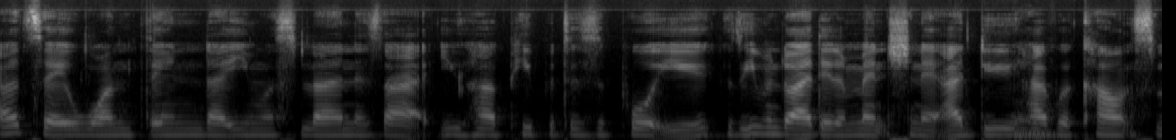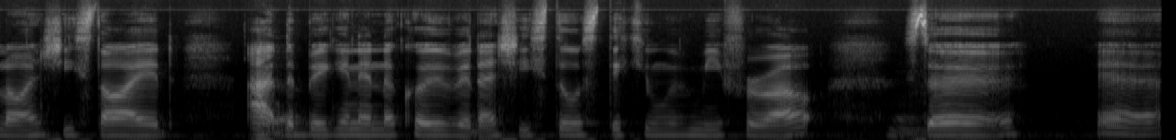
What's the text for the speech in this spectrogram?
I'd say one thing that you must learn is that you have people to support you. Because even though I didn't mention it, I do mm. have a counselor, and she started at the beginning of COVID, and she's still sticking with me throughout. Mm. So yeah,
